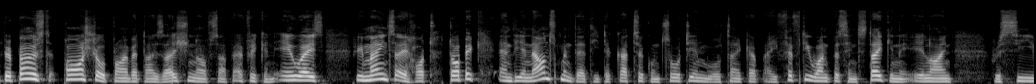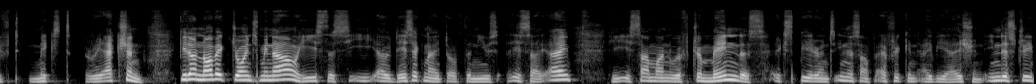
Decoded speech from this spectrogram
proposed partial privatization of South African Airways remains a hot topic, and the announcement that the Takatso consortium will take up a 51% stake in the airline received mixed reaction. Gidon Novick joins me now. He's the CEO designate of the new SAA. He is someone with tremendous experience in the South African aviation industry.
